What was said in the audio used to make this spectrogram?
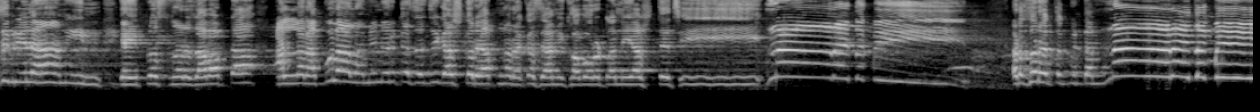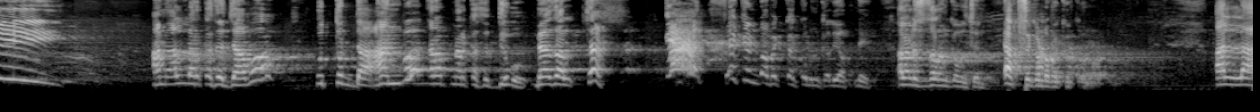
জিবরিল আমিন, এই প্রশ্নের জবাবটা আল্লাহ রাব্বুল আলামিনের কাছে জিজ্ঞাসা করে আপনার কাছে আমি খবরটা নিয়ে আসতেছি। আর তাকবীর আমি আল্লাহর কাছে যাব, উত্তরটা আনব আর আপনার কাছে দেব। বেজাল শেষ। এক সেকেন্ড অপেক্ষা করুন খালি আপনি। আল্লাহ রসুলামকে বলছেন, এক সেকেন্ড অপেক্ষা করুন। আল্লাহ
